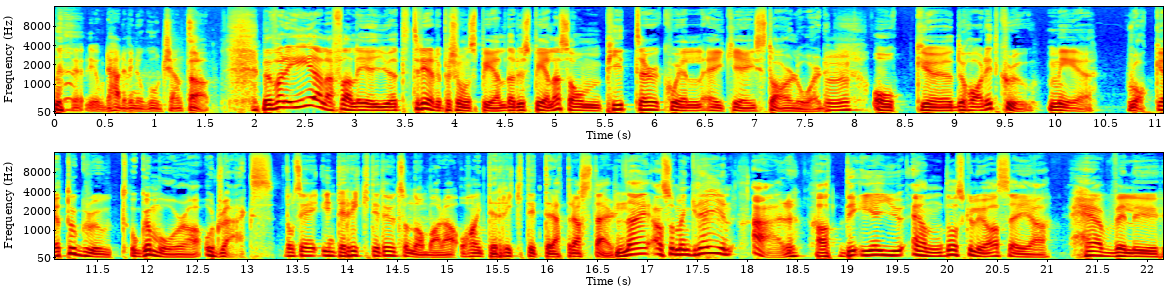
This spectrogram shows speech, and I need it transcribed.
det, jo, det hade vi nog godkänt. Ja. Men vad det är i alla fall är ju ett tredjepersonsspel där du spelar som Peter Quill, a.k.a. Starlord. Och eh, du har ditt crew med Rocket och Groot och Gamora och Drax. De ser inte riktigt ut som de bara och har inte riktigt rätt röster. Nej, alltså men grejen är att det är ju ändå, skulle jag säga, heavily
